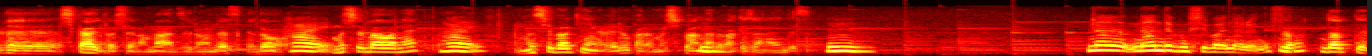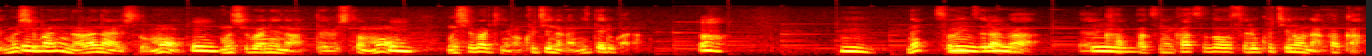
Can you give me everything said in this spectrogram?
えー歯科医としてのまあ持論ですけど、はい。虫歯はねはい。虫歯菌がいるから虫歯になるわけじゃないんです、うん。ななんで虫歯になるんですか？だって虫歯にならない人も、うん。虫歯になってる人も、うん。虫歯菌は口の中に似てるから。あうん。ねそいつらが、えーうん。活発に活動する口の中か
